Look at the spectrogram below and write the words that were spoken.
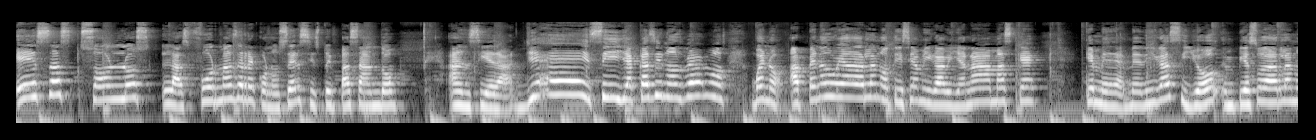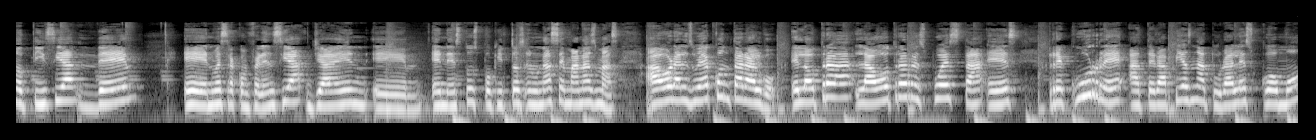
esas son los, las formas de reconocer si estoy pasando ansiedad. ¡Yay! Sí, ya casi nos vemos. Bueno, apenas voy a dar la noticia, mi Gaby, ya nada más que, que me, me digas si yo empiezo a dar la noticia de eh, nuestra conferencia ya en, eh, en, estos poquitos, en unas semanas más. Ahora les voy a contar algo. La otra, la otra respuesta es recurre a terapias naturales como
